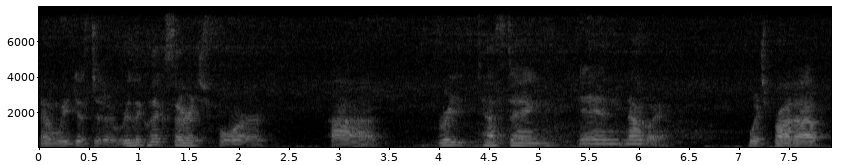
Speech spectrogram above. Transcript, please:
and we just did a really quick search for uh, free testing in Nagoya, which brought up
